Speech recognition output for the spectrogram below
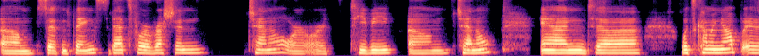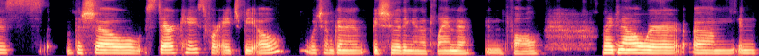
um, certain things. That's for a Russian channel or, or TV um, channel. And uh, what's coming up is the show Staircase for HBO, which I'm going to be shooting in Atlanta in fall Right now, we're um, in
